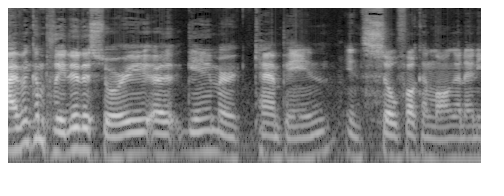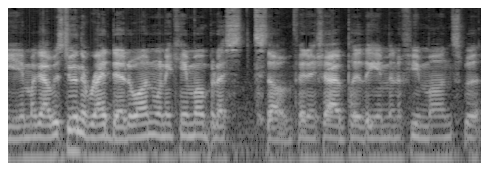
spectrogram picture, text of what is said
I haven't completed a story uh, game or campaign in so fucking long on any game. Like I was doing the Red Dead one when it came out, but I still haven't finished. I haven't played the game in a few months, but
